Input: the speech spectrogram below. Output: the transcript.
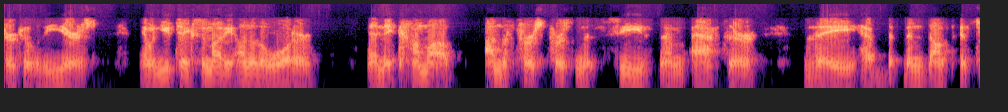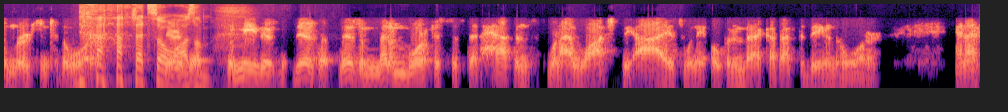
church over the years. And when you take somebody under the water and they come up, I'm the first person that sees them after they have been dunked and submerged into the water. That's so there's awesome. A, for me, there's there's a there's a metamorphosis that happens when I watch the eyes when they open them back up after being in the water, and I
